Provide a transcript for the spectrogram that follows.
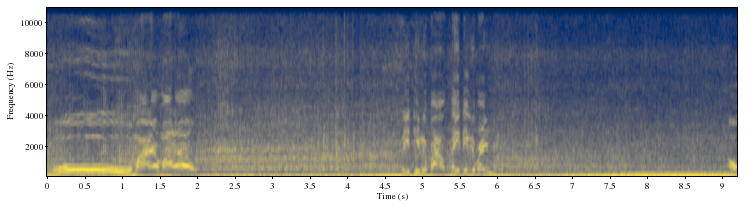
โอ้ มาแล้ว มาแล้ว ติดอีกหรือเปล่า ติดอีกหรือไหมเอา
